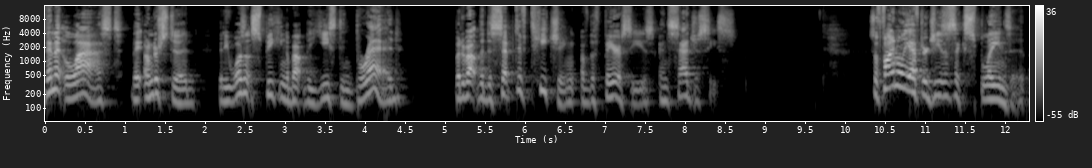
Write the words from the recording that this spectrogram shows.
Then at last they understood that he wasn't speaking about the yeast in bread, but about the deceptive teaching of the Pharisees and Sadducees. So finally, after Jesus explains it,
